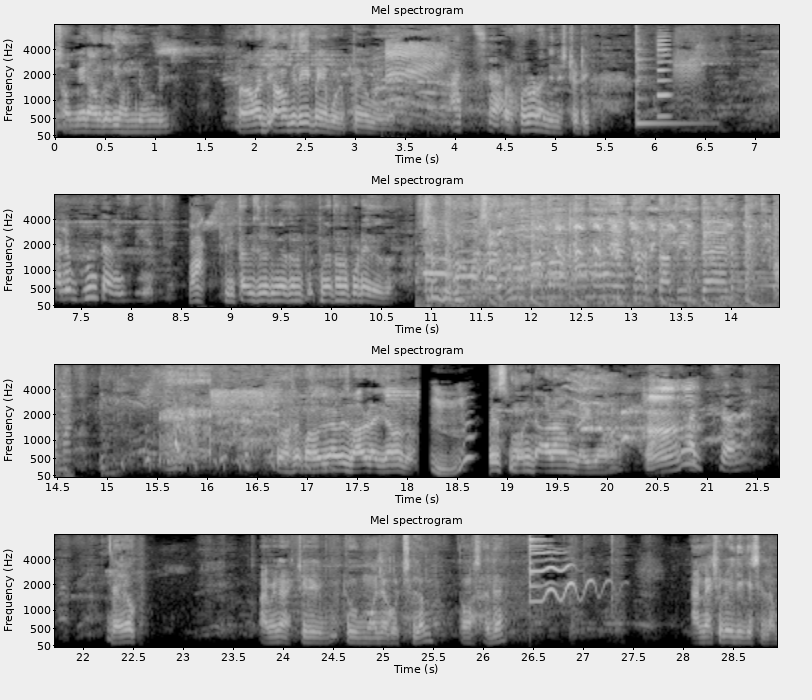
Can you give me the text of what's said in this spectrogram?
সব মেয়েরা আমাকে দিয়ে হুমড়ি হুমড়ি মানে আমার আমাকে থেকে প্রেমে পড়ে প্রেমে পড়ে যায় আচ্ছা। আর হলো না জিনিসটা ঠিক। তাহলে ভুল তাবিজ দিয়েছে। ঠিক তাবিজ দিলে তুমি এখন তুমি এখন পড়ে যেত। তোমার সাথে কথা বলে বেশ ভালো লাগছে জানো তো? বেশ মনটা আরাম লাগছে আমার। আচ্ছা। যাই হোক আমি না অ্যাকচুয়ালি একটু মজা করছিলাম তোমার সাথে। আমি অ্যাকচুয়ালি ওইদিকে ছিলাম।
